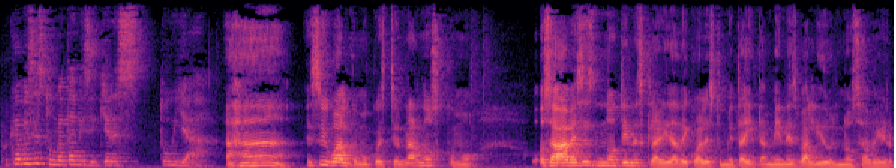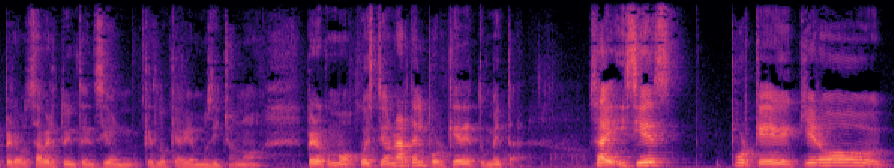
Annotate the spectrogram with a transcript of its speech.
Porque a veces tu meta ni siquiera es tuya. Ajá. Eso igual, como cuestionarnos, como. O sea, a veces no tienes claridad de cuál es tu meta y también es válido el no saber, pero saber tu intención, que es lo que habíamos dicho, ¿no? Pero como cuestionarte el porqué de tu meta. O sea, y si es porque quiero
